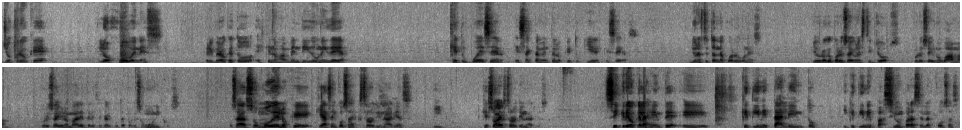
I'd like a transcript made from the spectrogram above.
yo creo que los jóvenes, primero que todo, es que nos han vendido una idea que tú puedes ser exactamente lo que tú quieres que seas. Yo no estoy tan de acuerdo con eso. Yo creo que por eso hay un Steve Jobs, por eso hay un Obama, por eso hay una Madre Teresa de Calcuta, porque son únicos. O sea, son modelos que, hacen cosas extraordinarias y que son extraordinarios. Sí creo que la gente eh, que tiene talento y que tiene pasión para hacer las cosas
